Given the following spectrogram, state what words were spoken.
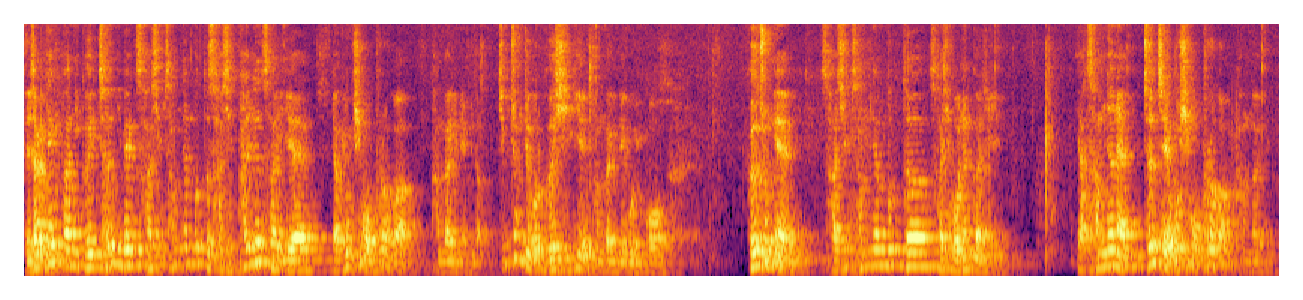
대장갱판이 거의 1243년부터 48년 사이에 약 65%가 판각이 됩니다. 집중적으로 그 시기에 판각이 되고 있고 그 중에 43년부터 45년까지 약 3년에 전체 55%가 판각이 됩니다.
